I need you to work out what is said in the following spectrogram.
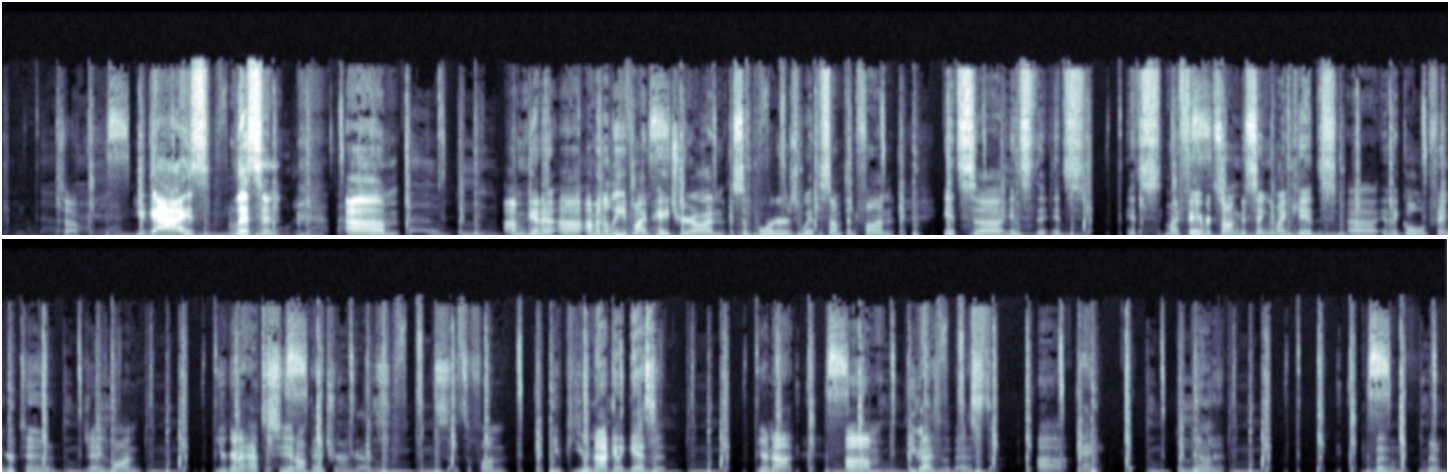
So, you guys, listen, um I'm gonna uh, I'm gonna leave my Patreon supporters with something fun. It's uh it's the it's it's my favorite song to sing to my kids uh in the Goldfinger tune, James Bond. You're gonna have to see it on Patreon, guys. It's, it's a fun. You you're not gonna guess it. You're not. Um, you guys are the best. Uh, hey, we're doing it. Boom. Boom.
